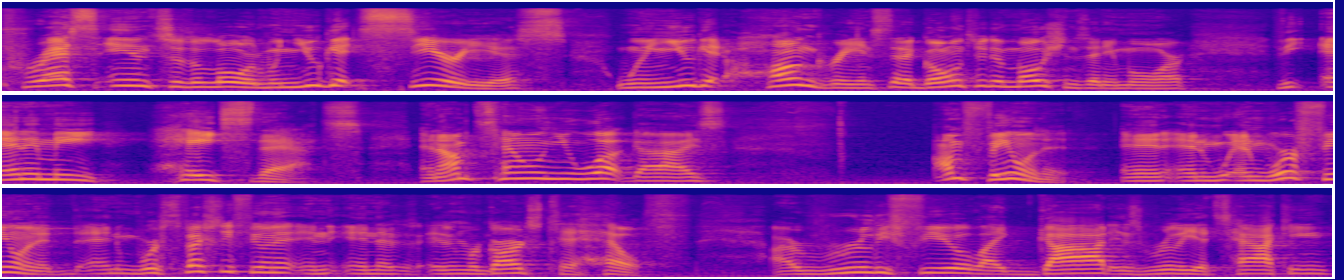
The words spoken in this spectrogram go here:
press into the Lord, when you get serious, when you get hungry instead of going through the motions anymore, the enemy hates that. And I'm telling you what, guys, I'm feeling it and, and, and we're feeling it, and we're especially feeling it in, in, in regards to health. I really feel like God is really attacking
